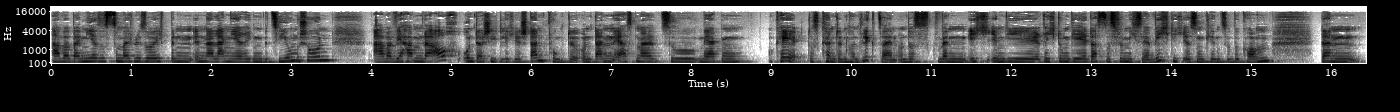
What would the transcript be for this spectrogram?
aber bei mir ist es zum Beispiel so, ich bin in einer langjährigen Beziehung schon, aber wir haben da auch unterschiedliche Standpunkte und dann erstmal zu merken, okay, das könnte ein Konflikt sein. Und das, wenn ich in die Richtung gehe, dass das für mich sehr wichtig ist, ein Kind zu bekommen, dann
